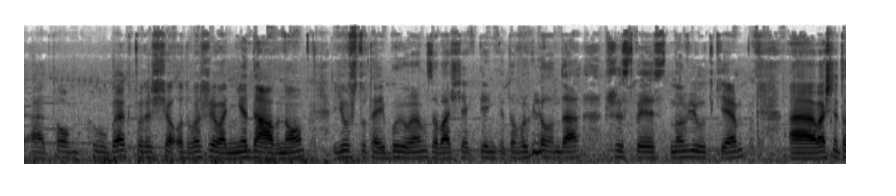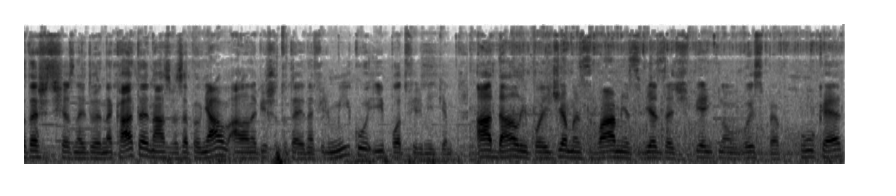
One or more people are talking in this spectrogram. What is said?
e, tą klubę, która się odważyła niedawno. Już tutaj byłem, zobaczcie jak pięknie to wygląda. Wszystko jest nowiutkie. E, właśnie to też się znajduje na katę, nazwę zapełniałem, ale napiszę tutaj na filmiku i pod filmikiem. A dalej pojedziemy z Wami zwiedzać piękną wyspę Phuket.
